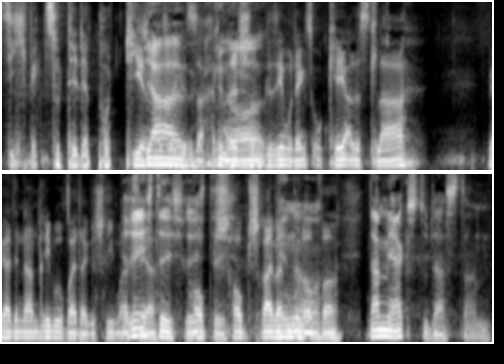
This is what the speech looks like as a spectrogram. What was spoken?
Sich wegzuteleportieren Ja, oder solche Sachen. genau. Alles schon gesehen, wo du denkst, okay, alles klar. Wer hat denn da im Drehbuch weitergeschrieben, als Richtig, der Haupt, richtig. Hauptschreiber im Genau. Urlaub war? Da merkst du das dann.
